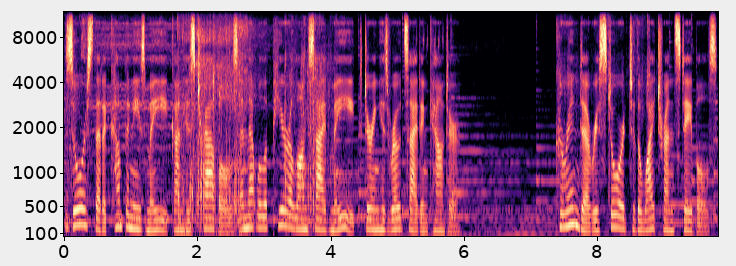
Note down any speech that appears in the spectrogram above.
Zorse that accompanies M'aiq on his travels and that will appear alongside M'aiq during his roadside encounter. Corinda restored to the Whiterun stables.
